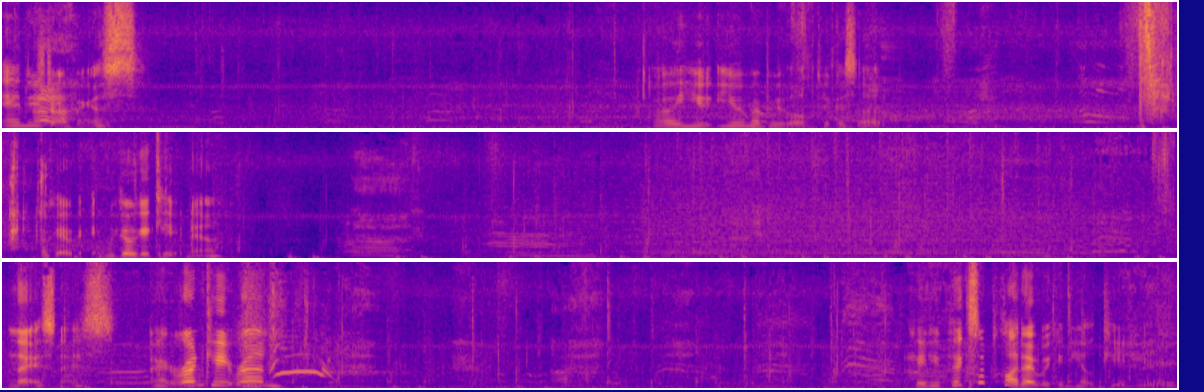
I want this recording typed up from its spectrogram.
and he's dropping us. Oh, you you might be able to pick us up. Okay, okay, we go get Kate now. Nice, nice. Alright, run, Kate, run! Okay, if he picks up Claudette, we can heal Kate here.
